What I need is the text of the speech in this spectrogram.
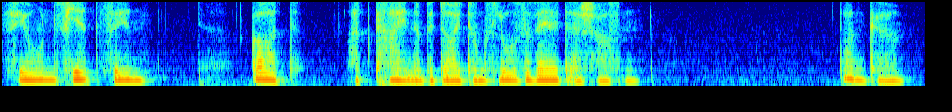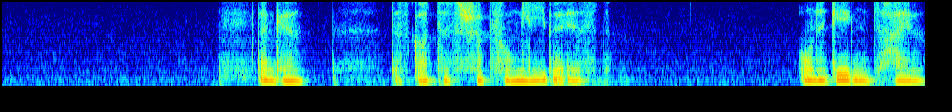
Lektion 14. Gott hat keine bedeutungslose Welt erschaffen. Danke. Danke, dass Gottes Schöpfung Liebe ist, ohne Gegenteil.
